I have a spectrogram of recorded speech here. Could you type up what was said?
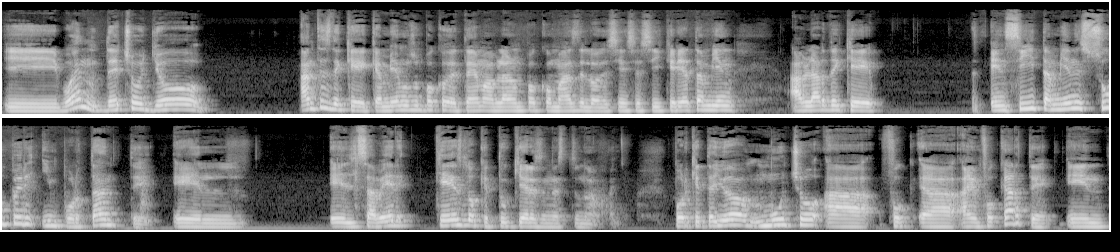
Y bueno, de hecho yo, antes de que cambiemos un poco de tema, hablar un poco más de lo de ciencia, sí, quería también hablar de que en sí también es súper importante el, el saber qué es lo que tú quieres en este nuevo año, porque te ayuda mucho a, a enfocarte en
